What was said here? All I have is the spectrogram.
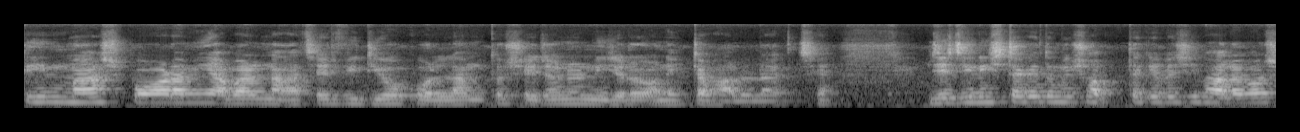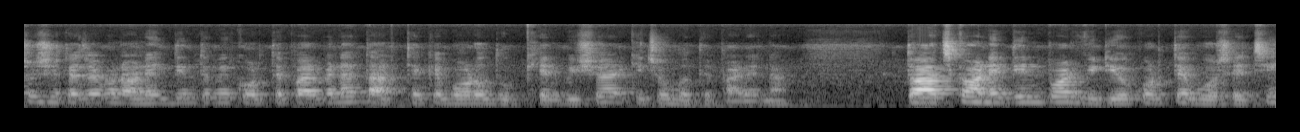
তিন মাস পর আমি আবার নাচের ভিডিও করলাম, তো সেই জন্য নিজেরও অনেকটা ভালো লাগছে। যে জিনিসটাকে তুমি সব থেকে বেশি ভালোবাসো, সেটা যখন অনেকদিন তুমি করতে পারবে না, তার থেকে বড় দুঃখের বিষয় আর কিছু হতে পারে না। তো আজকে অনেকদিন পর ভিডিও করতে বসেছি।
